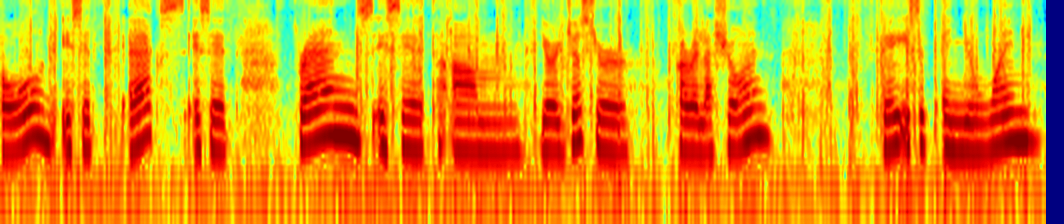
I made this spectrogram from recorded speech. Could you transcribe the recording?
old? Is it ex? Is it friends? Is it um your just your karelasyon? Okay, is it a new one?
